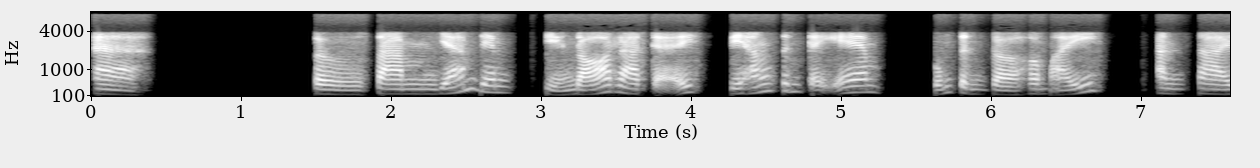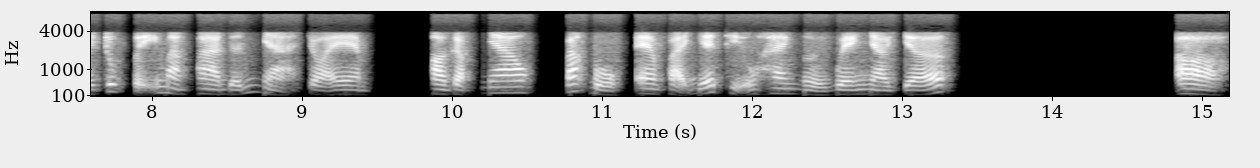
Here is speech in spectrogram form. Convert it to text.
À, Từ Tam dám đem chuyện đó ra kể vì hắn tin cậy em, cũng tình cờ hôm ấy, anh sai Trúc Vĩ mang hoa đến nhà cho em. Họ gặp nhau, bắt buộc em phải giới thiệu hai người quen nhau chớ. Ờ,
